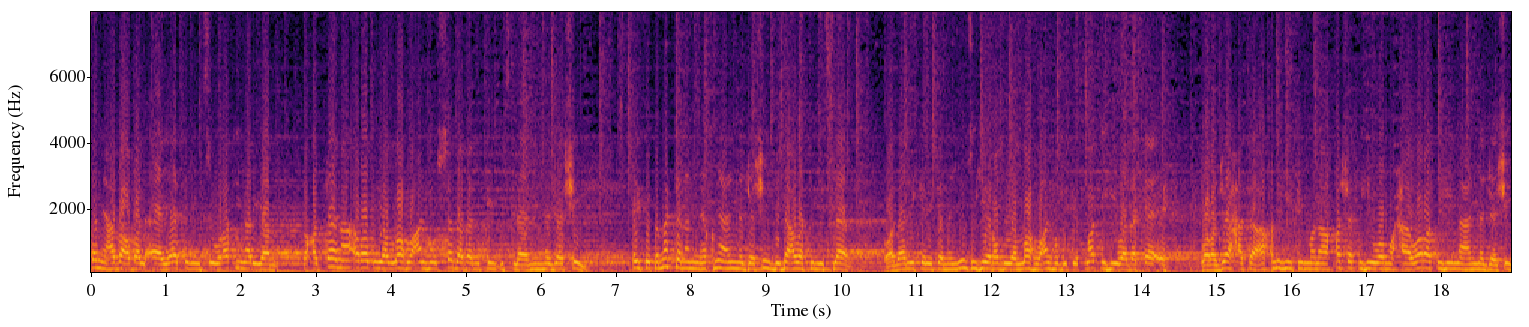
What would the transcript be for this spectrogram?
سمع بعض الآيات من سورة مريم. فقد كان رضي الله عنه سببا في إسلام النجاشي حيث تمكن من إقناع النجاشي بدعوة الإسلام وذلك لتميزه رضي الله عنه بفطنته وذكائه ورجاحة عقله في مناقشته ومحاورته مع النجاشي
